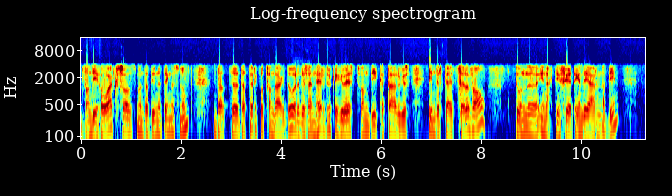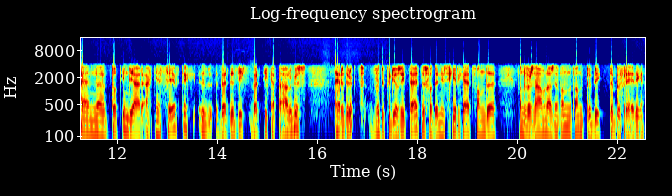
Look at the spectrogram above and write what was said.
van die hoax, zoals men dat in het Engels noemt, dat, uh, dat werkt tot vandaag door. Er zijn herdrukken geweest van die catalogus in der tijd zelf al, toen in 1840 en de jaren nadien. En tot in de jaren 1870 werd die, werd die catalogus herdrukt voor de curiositeit, dus voor de nieuwsgierigheid van de, van de verzamelaars en van, van het publiek te bevredigen.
